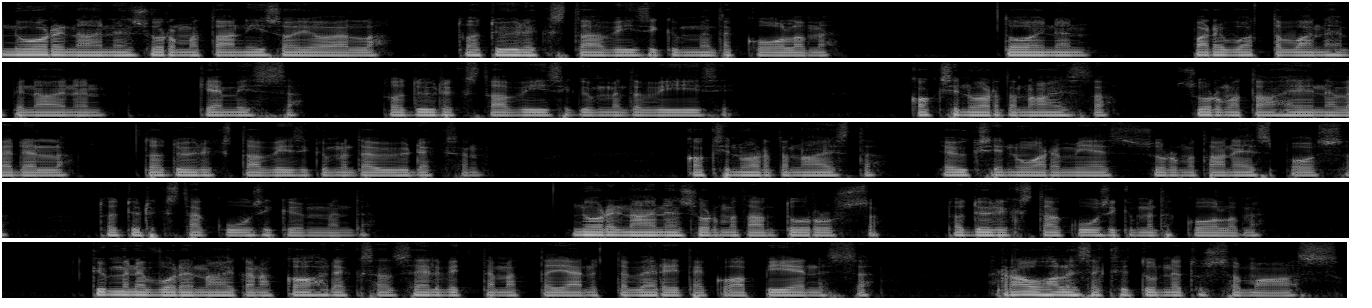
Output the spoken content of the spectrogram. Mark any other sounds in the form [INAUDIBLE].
Nuori nainen surmataan Isojoella 1953. Toinen, pari vuotta vanhempi nainen, Kemissä 1955. Kaksi nuorta naista surmataan Heinävedellä 1959. Kaksi nuorta naista ja yksi nuori mies surmataan Espoossa 1960. Nuori nainen surmataan Turussa 1963. Kymmenen vuoden aikana kahdeksan selvittämättä jäänyttä veritekoa pienessä, rauhalliseksi tunnetussa maassa.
